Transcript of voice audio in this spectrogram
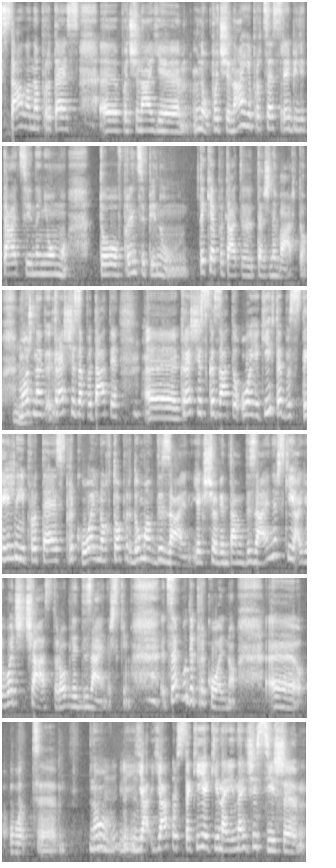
стала на протез, починає, ну, починає процес реабілітації на ньому. То, в принципі, ну таке питати теж не варто. Можна краще запитати, е, краще сказати: о, який в тебе стильний протез, прикольно, хто придумав дизайн, якщо він там дизайнерський, а його часто роблять дизайнерським. Це буде прикольно. Е, от, е, ну, я, якось такі, які най, найчастіше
